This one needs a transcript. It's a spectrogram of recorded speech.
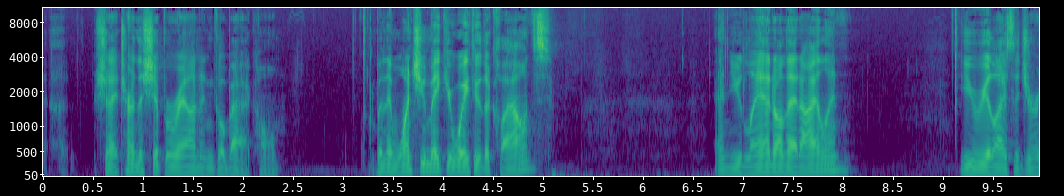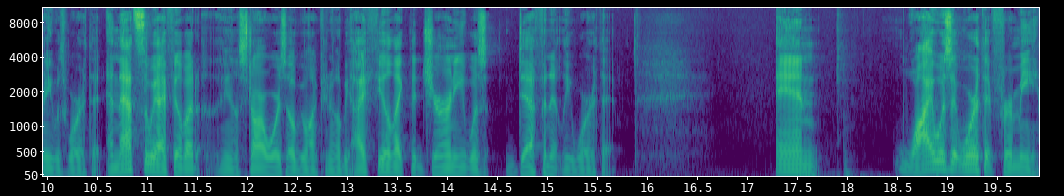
uh, should i turn the ship around and go back home but then once you make your way through the clouds and you land on that island you realize the journey was worth it and that's the way i feel about you know star wars obi-wan kenobi i feel like the journey was definitely worth it and why was it worth it for me?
